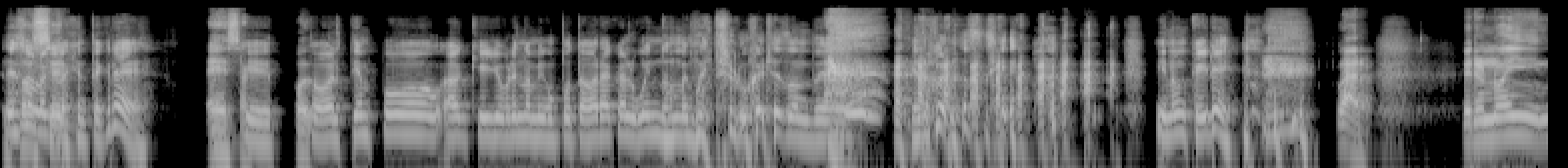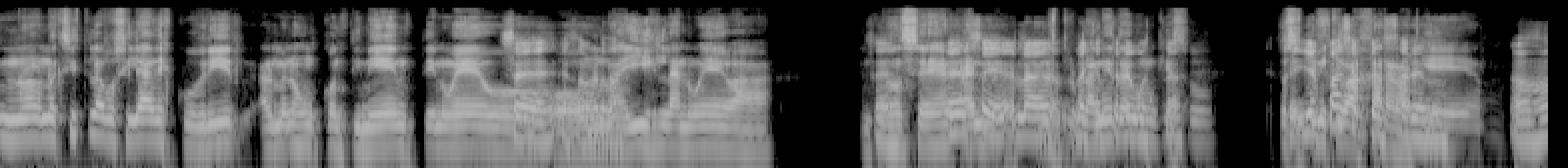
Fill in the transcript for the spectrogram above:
Eso es lo que la gente cree. Exacto. Que Pues- todo el tiempo ah, que yo prendo mi computadora acá, el Windows me muestra lugares donde no conocía. y nunca iré. Claro. Pero no, hay, no, no existe la posibilidad de descubrir al menos un continente nuevo Sí, o una verdad. isla nueva. Entonces, Eh, sí, la- nuestro la gente planeta le como gusta. que eso... Entonces y es que fácil bajar a la pensar en- Tierra. Ajá,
